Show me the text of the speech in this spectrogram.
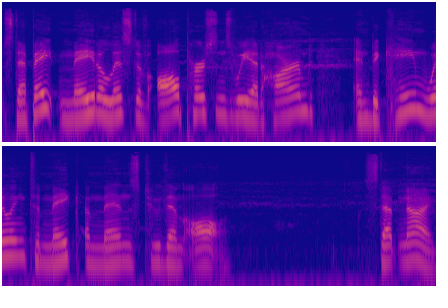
step 8 made a list of all persons we had harmed and became willing to make amends to them all. Step 9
